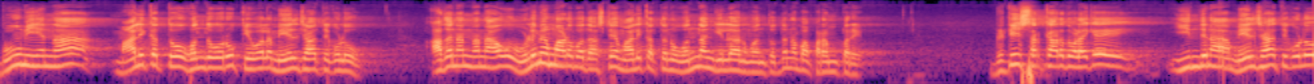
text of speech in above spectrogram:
ಭೂಮಿಯನ್ನು ಮಾಲೀಕತ್ವ ಹೊಂದುವರು ಕೇವಲ ಮೇಲ್ಜಾತಿಗಳು. ಅದನ್ನು ನಾವು ಉಳುಮೆ ಮಾಡಬಹುದು ಅಷ್ಟೇ ಮಾಲೀಕತ್ವನ ಹೊಂದಂಗಿಲ್ಲ ಅನ್ನುವಂಥದ್ದು ನಮ್ಮ ಪರಂಪರೆ. ಬ್ರಿಟಿಷ್ ಸರ್ಕಾರದೊಳಗೆ ಇಂದಿನ ಮೇಲ್ಜಾತಿಗಳು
